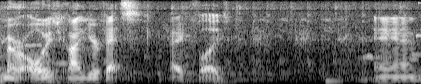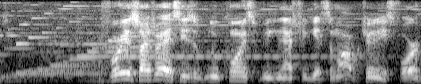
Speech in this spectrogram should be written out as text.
Remember, always contact your pets at flood. And before you start trying to see some blue coins we can actually get some opportunities for.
